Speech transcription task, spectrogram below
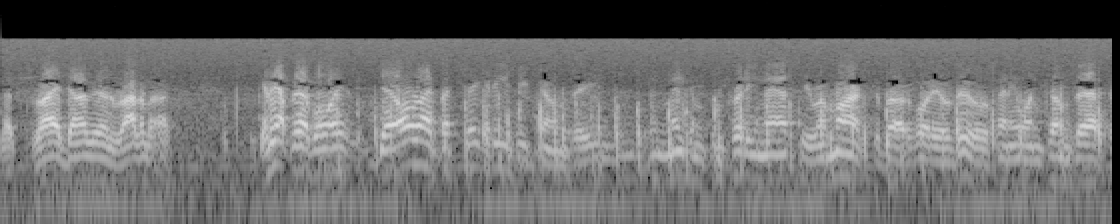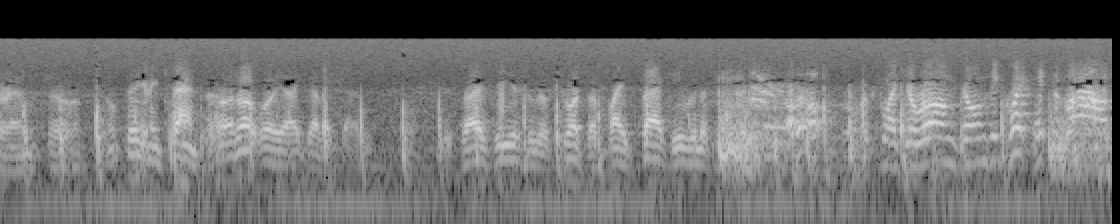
Let's ride down there and rout him out. Get me up there, boy. Yeah, all right, but take it easy, Jonesy. He's been making some pretty nasty remarks about what he'll do if anyone comes after him, so don't take any chances. Oh, don't worry, I got a gun. Besides, he isn't the sort to fight back even if he... Oh, looks like you're wrong, Jonesy. Quick, hit the ground.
